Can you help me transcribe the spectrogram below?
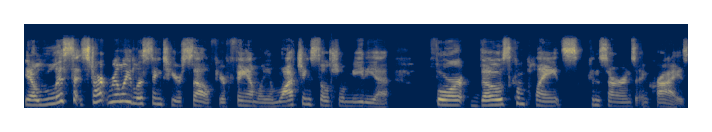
You know, listen, start really listening to yourself, your family, and watching social media for those complaints, concerns, and cries.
